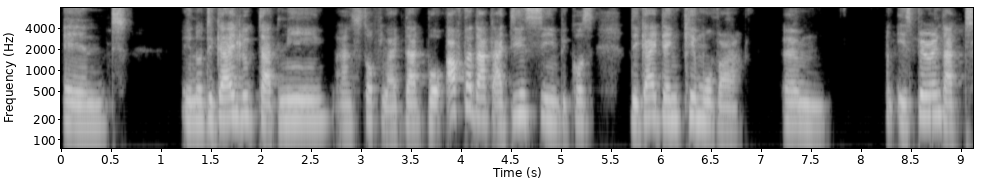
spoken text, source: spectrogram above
And, you know, the guy looked at me and stuff like that. But after that, I didn't see him because the guy then came over. Um, his parent had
